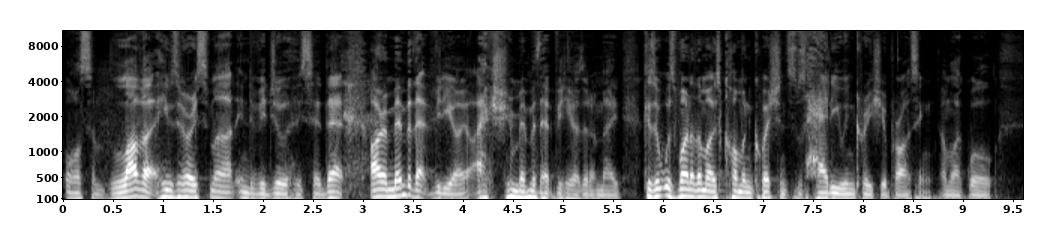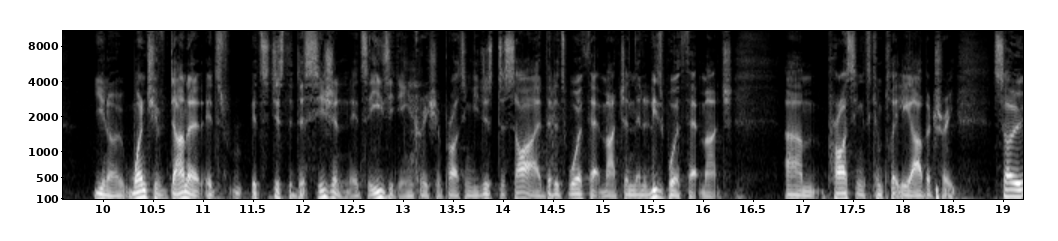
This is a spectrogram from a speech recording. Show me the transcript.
Awesome. Love it. He was a very smart individual who said that. I remember that video. I actually remember that video that I made because it was one of the most common questions was how do you increase your pricing? I'm like, well, you know, once you've done it, it's it's just a decision. It's easy to increase your pricing. You just decide that it's worth that much, and then it is worth that much. Um, pricing is completely arbitrary. So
